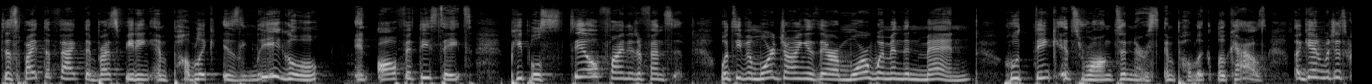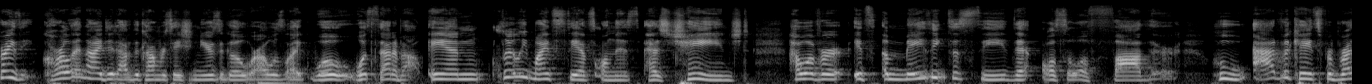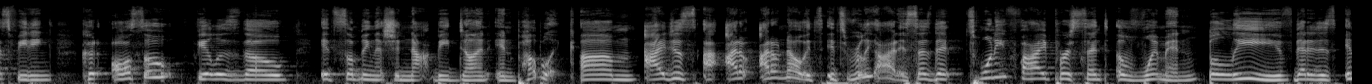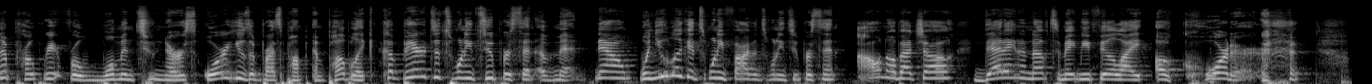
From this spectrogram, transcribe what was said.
Despite the fact that breastfeeding in public is legal in all 50 states, people still find it offensive. What's even more jarring is there are more women than men who think it's wrong to nurse in public locales. Again, which is crazy. Carla and I did have the conversation years ago where I was like, whoa, what's that about? And clearly my stance on this has changed. However, it's amazing to see that also a father who advocates for breastfeeding could also feel as though it's something that should not be done in public. Um, I just I, I don't I don't know. It's it's really odd. It says that 25% of women believe that it is inappropriate for a woman to nurse or use a breast pump in public compared to 22% of men. Now, when you look at 25 and 22%, I don't know about y'all, that ain't enough to make me feel like a quarter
